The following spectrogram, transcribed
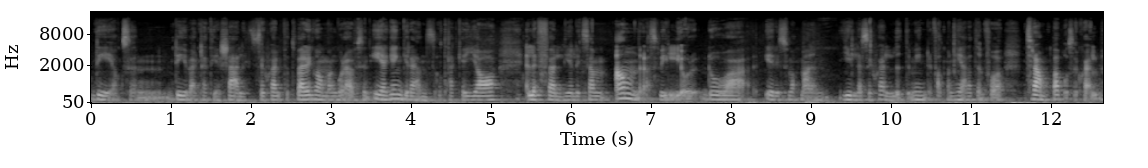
det är också en, det är verkligen att ge kärlek till sig själv. För att varje gång man går över sin egen gräns och tackar ja eller följer liksom andras viljor då är det som att man gillar sig själv lite mindre för att man hela tiden får trampa på sig själv.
